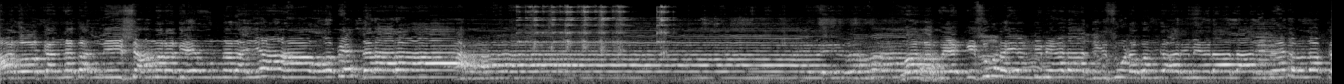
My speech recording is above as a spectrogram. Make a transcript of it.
ఆగో కన్న తల్లి శ్యామల దేవున్నదయ్యా. ఓ పెద్దలారా. బంగారు లాలి మేడలు లక్క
